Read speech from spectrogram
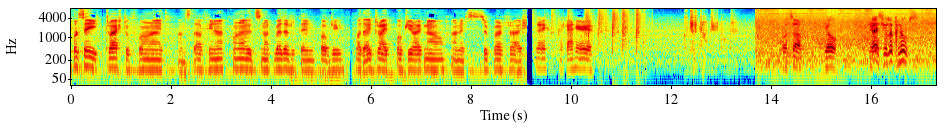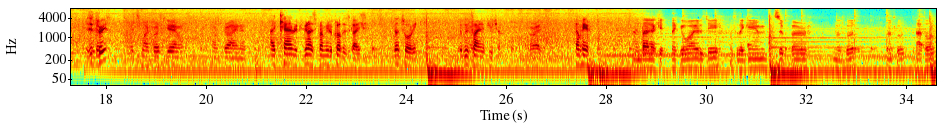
people say trash to Fortnite and stuff, you know. Fortnite it's not better than PUBG. But I tried PUBG right now and it's super trash. Hey, I can't hear you. What's up? Yo, Yo. guys, you look noobs. Is it true? It's my first game. I'm trying it. I can't recognize from your clothes, guys. Don't worry. You'll be fine in the future. Alright. Come here. And like, the quality of the game, super not good, not good at all.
